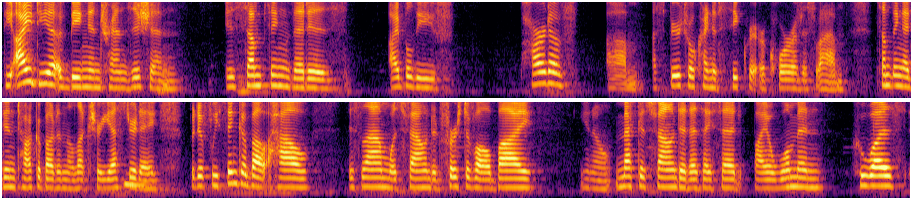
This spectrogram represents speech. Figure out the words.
the idea of being in transition is something that is, I believe, part of um, a spiritual kind of secret or core of Islam. Something I didn't talk about in the lecture yesterday, but if we think about how Islam was founded, first of all, by, you know, Mecca's founded, as I said, by a woman who was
